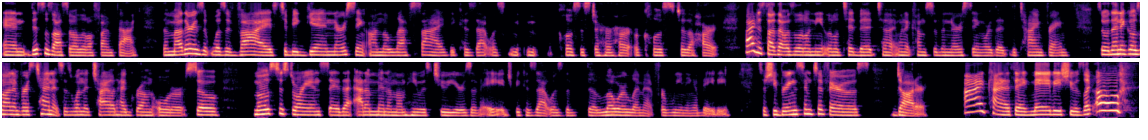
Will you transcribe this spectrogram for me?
And this was also a little fun fact. The mother is, was advised to begin nursing on the left side because that was m- closest to her heart or close to the heart. So I just thought that was a little neat little tidbit to, when it comes to the nursing or the, the time frame. So then it goes on in verse 10, it says, when the child had grown older. So most historians say that at a minimum he was two years of age because that was the, the lower limit for weaning a baby. So she brings him to Pharaoh's daughter. I kind of think maybe she was like, oh,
